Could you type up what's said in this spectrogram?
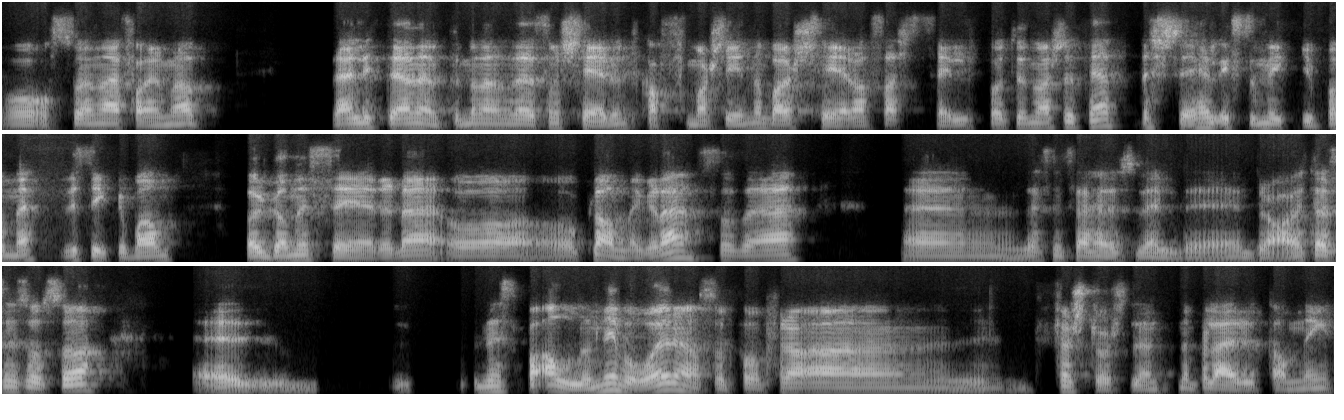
Og også en erfaring med at det er litt det jeg nevnte, med det som skjer rundt kaffemaskinen, bare skjer av seg selv på et universitet. Det skjer liksom ikke på nett hvis ikke man organiserer det og, og planlegger det. Så det, eh, det syns jeg høres veldig bra ut. Jeg synes også eh, på alle nivåer, altså på, fra førsteårsstudentene på lærerutdanning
